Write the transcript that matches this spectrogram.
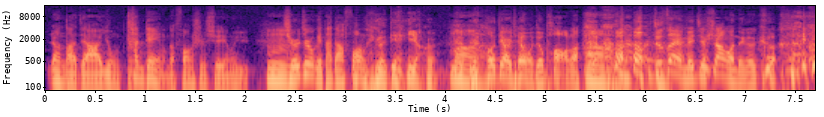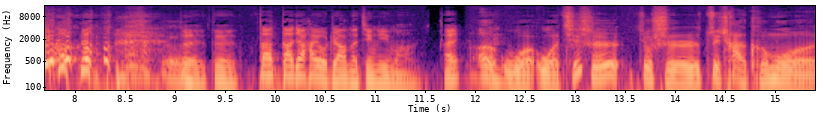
让大家用看电影的方式学英语，嗯，其实就是给大家放了一个电影，然啊后第二天我就跑了，啊，就再也没去上过那个课。对对，大大家还有这样的经历吗？哎，呃，嗯我我其实就是最差的科目，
